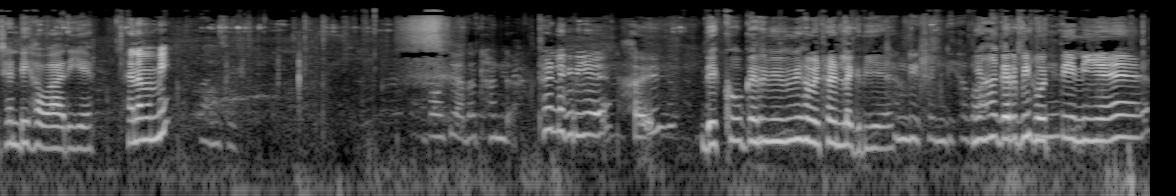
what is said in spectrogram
ठंडी हवा आ रही है। है ना मम्मी? बहुत ज़्यादा ठंड। ठंड लग रही है? हाय। देखो गर्मी में भी हमें ठंड लग रही है। ठंडी ठंडी हवा यहाँ गर्मी होती नहीं है।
